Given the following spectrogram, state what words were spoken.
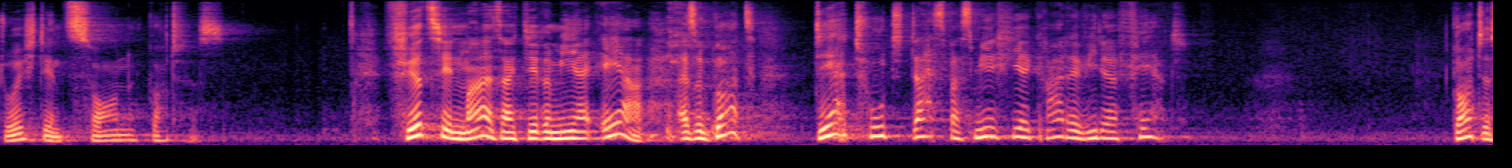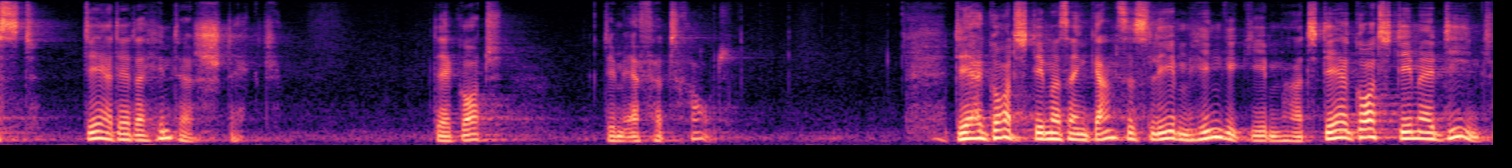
durch den Zorn Gottes. 14 Mal sagt Jeremia, er, also Gott, der tut das, was mir hier gerade widerfährt. Gott ist der, der dahinter steckt. Der Gott, dem er vertraut. Der Gott, dem er sein ganzes Leben hingegeben hat. Der Gott, dem er dient.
